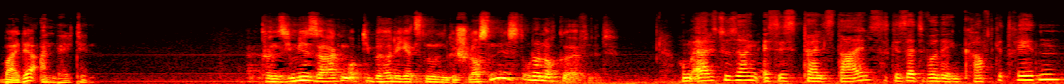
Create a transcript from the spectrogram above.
bei der Anwältin. Können Sie mir sagen, ob die Behörde jetzt nun geschlossen ist oder noch geöffnet? Um ehrlich zu sein, es ist teils, teils. Das Gesetz wurde in Kraft getreten.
